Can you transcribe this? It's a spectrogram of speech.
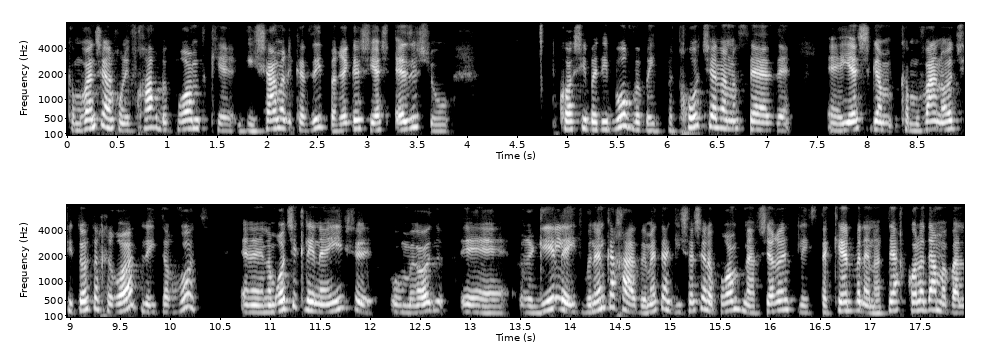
כמובן שאנחנו נבחר בפרומפט כגישה מרכזית ברגע שיש איזשהו קושי בדיבור ובהתפתחות של הנושא הזה. אה, יש גם כמובן עוד שיטות אחרות להתערבות. אה, למרות שקלינאי שהוא מאוד אה, רגיל להתבונן ככה, באמת הגישה של ה PROMPT מאפשרת להסתכל ולנתח כל אדם, אבל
